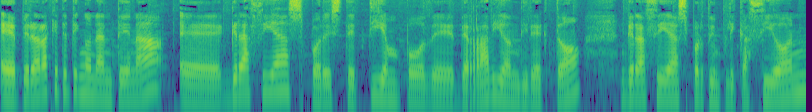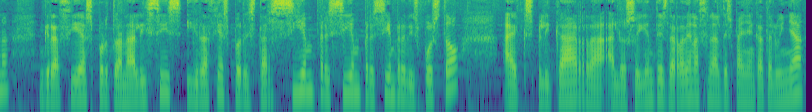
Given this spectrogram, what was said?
eh, pero ahora que te tengo en antena, eh, gracias por este tiempo de, de, radio en directo, gracias por tu implicación, gracias por tu análisis y gracias por estar siempre, siempre, siempre dispuesto a explicar a, a los oyentes de Radio Nacional de España en Cataluña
